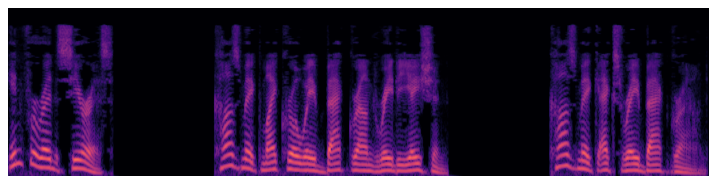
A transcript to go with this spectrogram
Infrared cirrus Cosmic microwave background radiation. Cosmic X-ray background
